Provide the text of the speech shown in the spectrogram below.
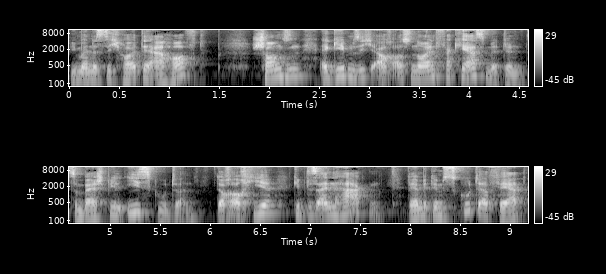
wie man es sich heute erhofft? Chancen ergeben sich auch aus neuen Verkehrsmitteln, zum Beispiel E-Scootern. Doch auch hier gibt es einen Haken. Wer mit dem Scooter fährt,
